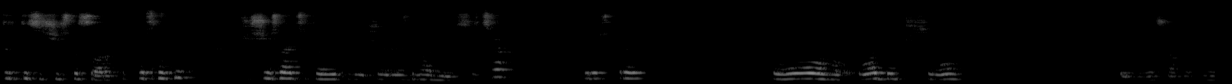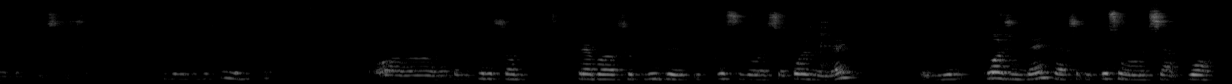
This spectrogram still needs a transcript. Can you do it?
3140 підписників. 16 липня через 2 місяці, через 3, то виходить, що. Ой, я шкаф закрила, там кіт сидить. Це мене задушило, бусі. О, То виходить, що треба, щоб люди підписувалися кожен день. Тоді кожен день треба, щоб підписувалися по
